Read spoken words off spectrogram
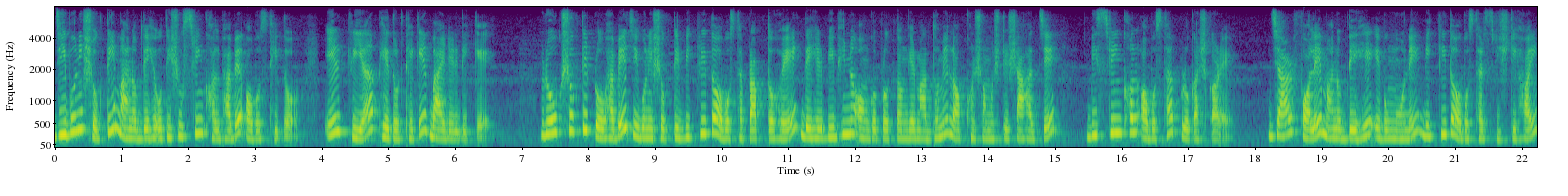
জীবনী শক্তি মানবদেহে অতি সুশৃঙ্খলভাবে অবস্থিত। এর ক্রিয়া ভেতর থেকে বাইরের দিকে। রোগ শক্তির প্রভাবে জীবনী শক্তির বিকৃত অবস্থা প্রাপ্ত হয়ে দেহের বিভিন্ন অঙ্গ প্রত্যঙ্গের মাধ্যমে লক্ষণ সমষ্টির সাহায্যে বিশৃঙ্খল অবস্থা প্রকাশ করে। যার ফলে মানব দেহে এবং মনে বিকৃত অবস্থার সৃষ্টি হয়,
